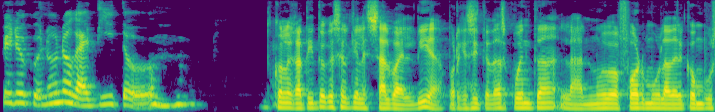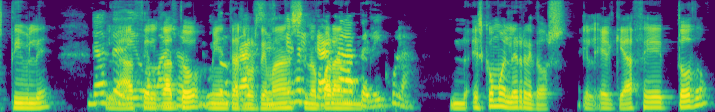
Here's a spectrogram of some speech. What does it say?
Pero con uno gatito. Con el gatito que es el que les salva el día, porque si te das cuenta, la nueva fórmula del combustible Ya La hace el gato mientras los si es que demás no paran- la película. es como el R2, el, el que hace todo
